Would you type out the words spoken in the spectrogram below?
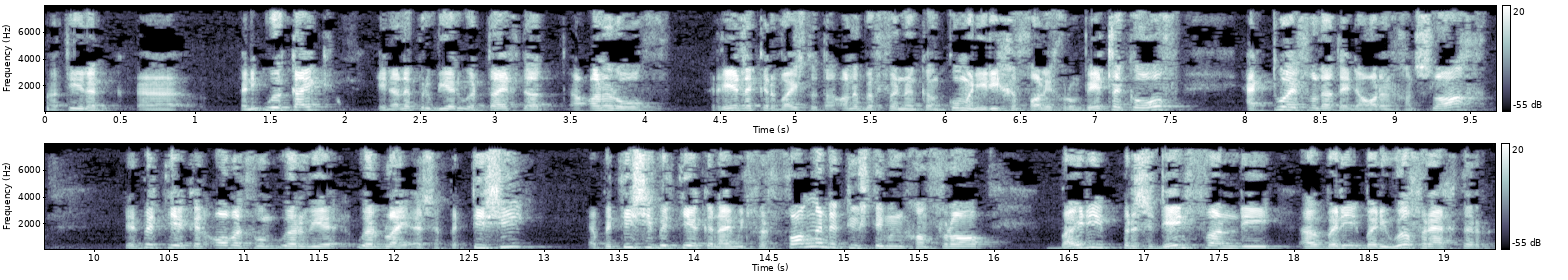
natuurlik uh in die oë kyk en hulle probeer oortuig dat 'n ander hof redelikerwys tot 'n ander bevinding kan kom in hierdie geval die grondwetlike hof. Ek twyfel dat hy daarin gaan slaag. Dit beteken al wat vir hom oorbly is 'n petisie. 'n Petisie beteken hy moet vervangende toestemming gaan vra by die president van die uh, by die by die hoofregter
